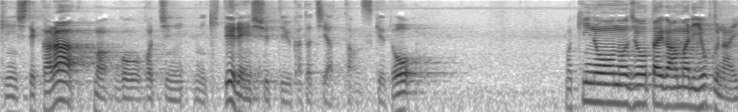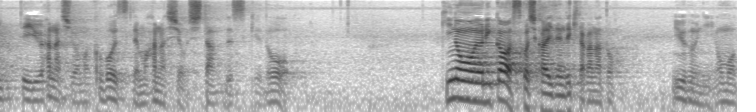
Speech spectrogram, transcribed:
勤してから、まあ、午後こっちに来て練習っていう形やったんですけど、まあ、昨日の状態があまり良くないっていう話は、まあ、クボイスでも話をしたんですけど昨日よりかは少し改善できたかなというふうに思っ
